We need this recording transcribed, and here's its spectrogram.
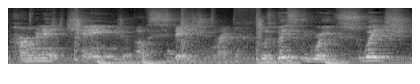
permanent change of station, right? So it's basically where you switch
